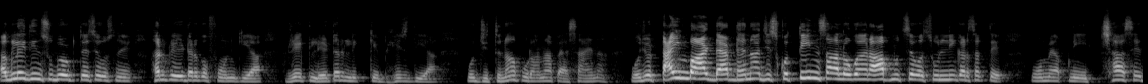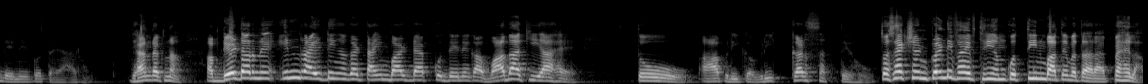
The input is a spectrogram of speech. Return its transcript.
अगले दिन सुबह उठते से उसने हर क्रेडिटर को फ़ोन किया एक लेटर लिख के भेज दिया। वो जितना पुराना पैसा है ना, वो जो टाइम बार डेप्ट है ना, जिसको तीन साल हो गए और आप मुझसे वसूल नहीं कर सकते, वो मैं अपनी इच्छा से देने को तैयार हूँ। ध्यान रखना अब डेटर ने इन राइटिंग अगर टाइम बार डेप को देने का वादा किया है तो आप रिकवरी कर सकते हो। तो सेक्शन 25 थ्री हमको तीन बातें बता रहा है। पहला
